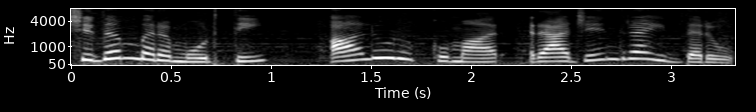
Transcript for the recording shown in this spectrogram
ಚಿದಂಬರಮೂರ್ತಿ ಆಲೂರು ಕುಮಾರ್ ರಾಜೇಂದ್ರ ಇದ್ದರು.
